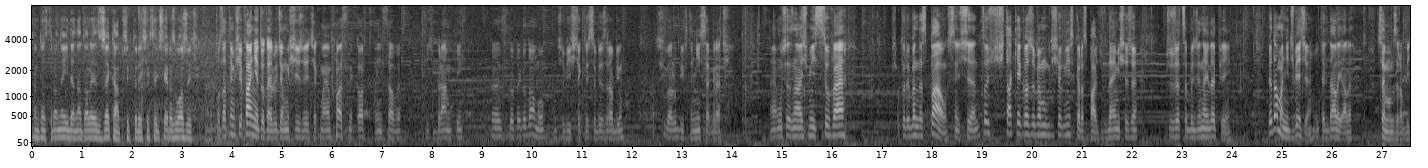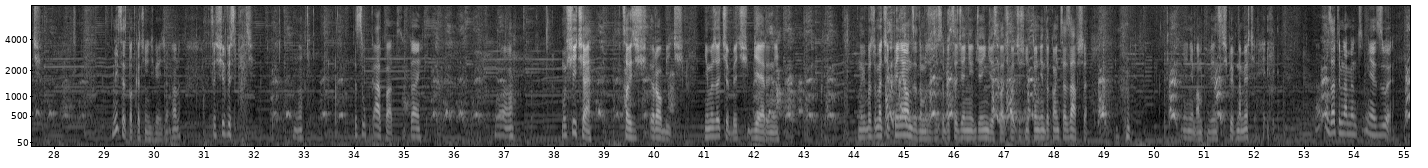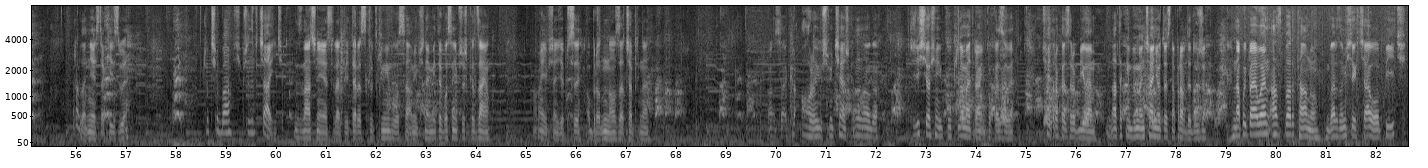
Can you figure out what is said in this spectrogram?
Tamtą stronę idę, na dole jest rzeka, przy której się chcę dzisiaj rozłożyć. Poza tym się fajnie tutaj ludziom musi żyć, jak mają własny kort tenisowy, jakieś bramki. To jest do tego domu, oczywiście ktoś sobie zrobił. Ktoś chyba lubi w tenisa grać. Ja muszę znaleźć miejscówę, której będę spał. W sensie coś takiego, żebym mógł dzisiaj ognisko rozpalić. Wydaje mi się, że przy rzece będzie najlepiej. Wiadomo, niedźwiedzie i tak dalej, ale co ja mam zrobić? Nie chcę spotkać niedźwiedzia, no ale chcę się wyspać. No. To jest Karpat. Tutaj. No. Musicie coś robić. Nie możecie być bierni. No chyba, że macie pieniądze, to możecie sobie codziennie gdzie indziej spać, chociaż nie, to nie do końca zawsze. Nie, nie mam, więc śpię w namiocie. A poza tym namiot nie jest zły. Prawda, nie jest taki zły. To trzeba się przyzwyczaić. Znacznie jest lepiej teraz z krótkimi włosami, przynajmniej te włosy nie przeszkadzają. No i wszędzie psy obrodno-zaczepne. Masakra, O, ale już mi ciężko na nogach. 38,5 km mi pokazuje. Dzisiaj trochę zrobiłem. Na takim wymęczeniu to jest naprawdę dużo. Napój pełen aspartanu. Bardzo mi się chciało pić.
